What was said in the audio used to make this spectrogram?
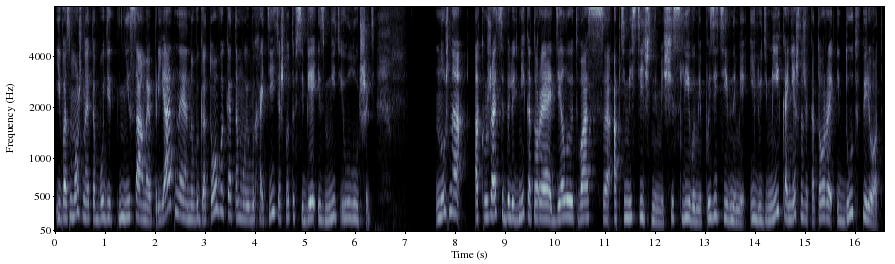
и, возможно, это будет не самое приятное, но вы готовы к этому, и вы хотите что-то в себе изменить и улучшить нужно окружать себя людьми, которые делают вас оптимистичными, счастливыми, позитивными и людьми, конечно же, которые идут вперед,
